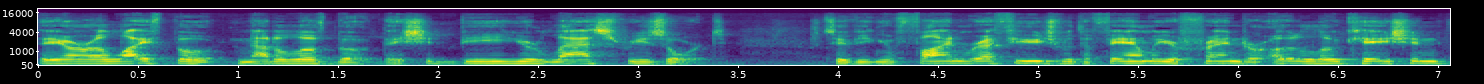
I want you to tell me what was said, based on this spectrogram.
they are a lifeboat, not a love boat. They should be your last resort. So if you can find refuge with a family or friend or other location,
